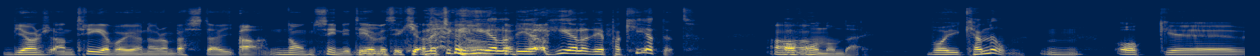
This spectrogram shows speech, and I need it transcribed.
Björns entré var ju en av de bästa Ja. någonsin i tv tycker jag. Men jag tycker hela, det, hela det paketet av honom där var ju kanon. Mm. Och, eh,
